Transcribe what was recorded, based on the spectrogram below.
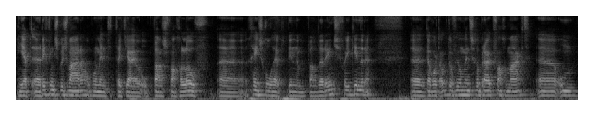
je hebt uh, richtingsbezwaren op het moment dat jij op basis van geloof uh, geen school hebt binnen een bepaalde range voor je kinderen. Eh, daar wordt ook door veel mensen gebruik van gemaakt eh, om,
